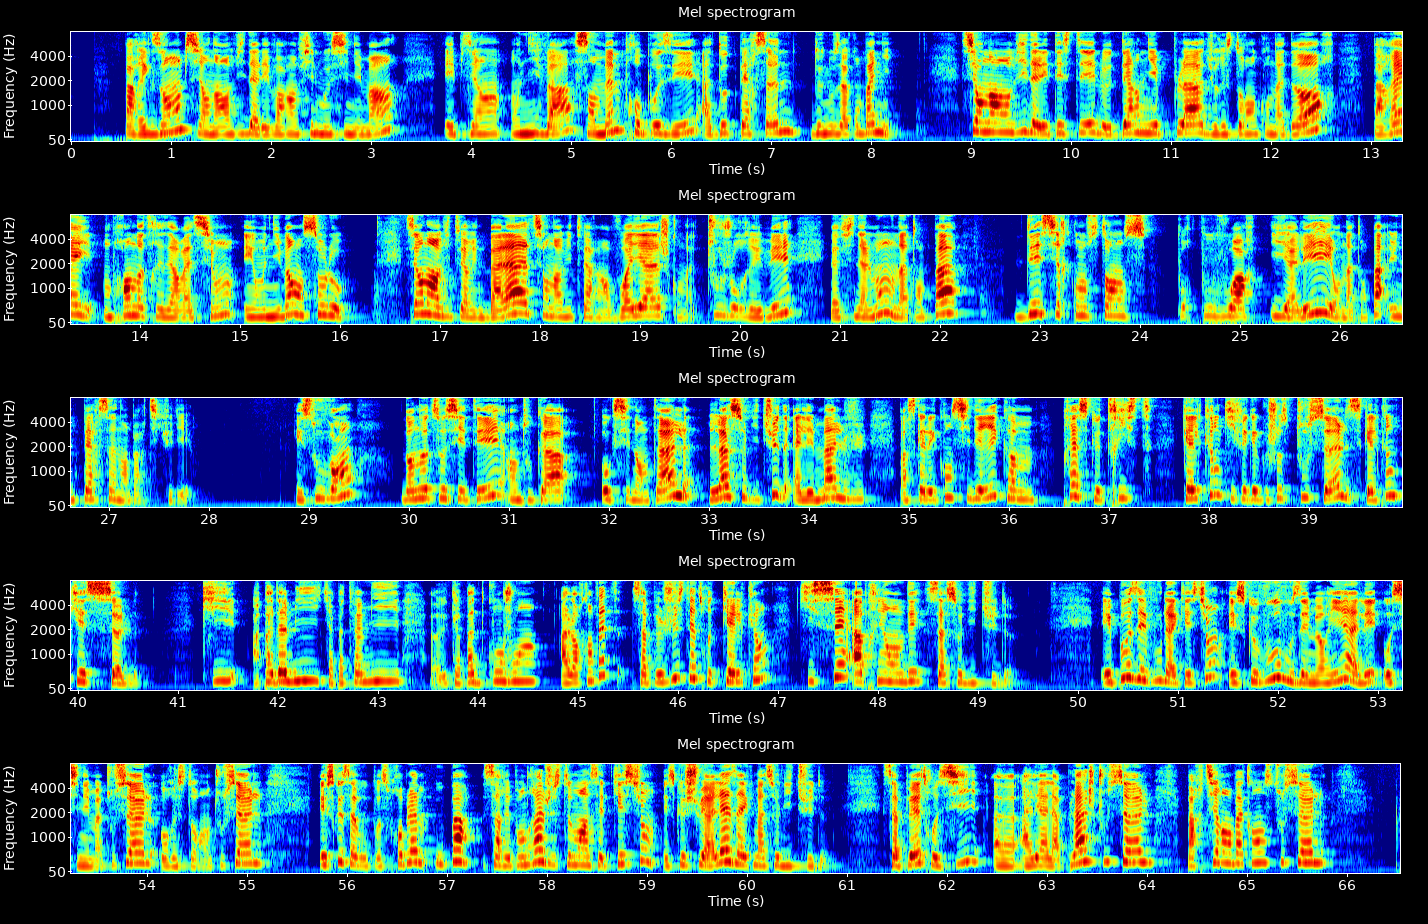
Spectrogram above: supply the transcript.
Par exemple, si on a envie d'aller voir un film au cinéma, eh bien, on y va sans même proposer à d'autres personnes de nous accompagner. Si on a envie d'aller tester le dernier plat du restaurant qu'on adore, Pareil, on prend notre réservation et on y va en solo. Si on a envie de faire une balade, si on a envie de faire un voyage qu'on a toujours rêvé, ben finalement, on n'attend pas des circonstances pour pouvoir y aller et on n'attend pas une personne en particulier. Et souvent, dans notre société, en tout cas occidentale, la solitude, elle est mal vue parce qu'elle est considérée comme presque triste. Quelqu'un qui fait quelque chose tout seul, c'est quelqu'un qui est seul qui a pas d'amis, qui a pas de famille, euh, qui a pas de conjoint. Alors qu'en fait, ça peut juste être quelqu'un qui sait appréhender sa solitude. Et posez-vous la question, est-ce que vous, vous aimeriez aller au cinéma tout seul, au restaurant tout seul? Est-ce que ça vous pose problème ou pas? Ça répondra justement à cette question. Est-ce que je suis à l'aise avec ma solitude? Ça peut être aussi euh, aller à la plage tout seul, partir en vacances tout seul,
